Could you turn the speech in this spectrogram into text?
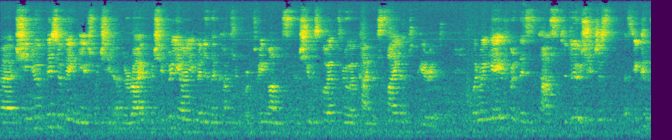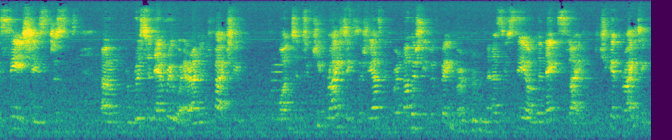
Uh, she knew a bit of English when she had arrived, but she'd really only been in the country three months, and she was going through a kind of silent period. When we gave her this task to do, she just, as you can see, she's just um, written everywhere, and in fact, she wanted to keep writing, so she asked me for another sheet of paper, and as you see on the next slide, she kept writing.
